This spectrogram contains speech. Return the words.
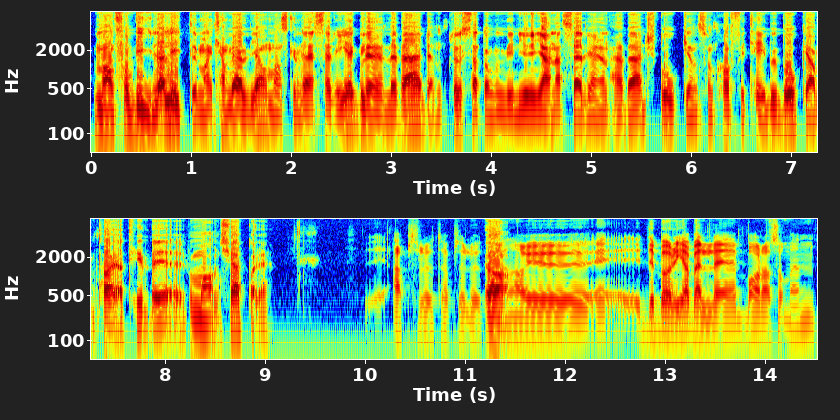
man får vila lite. Man kan välja om man ska läsa regler eller världen. Plus att de vill ju gärna sälja den här världsboken som coffee table-bok antar jag till eh, romanköpare. Absolut, absolut. Ja. Man har ju, eh, det börjar väl eh, bara som en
